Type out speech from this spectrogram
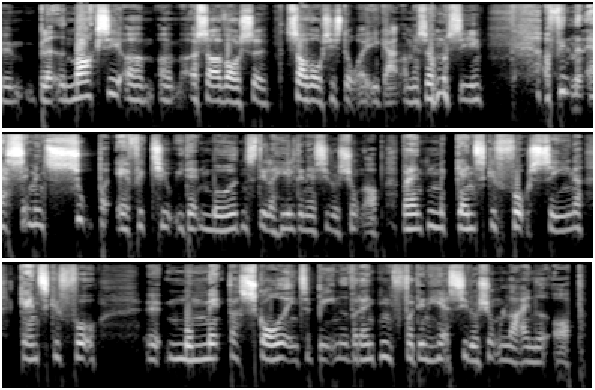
øh, bladet Moxie, og, og, og så, er vores, så er vores historie i gang, om jeg så må sige. Og filmen er simpelthen super effektiv i den måde, den stiller hele den her situation op. Hvordan den med ganske få scener, ganske få øh, Øh, momenter skåret ind til benet, hvordan den får den her situation legnet op.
